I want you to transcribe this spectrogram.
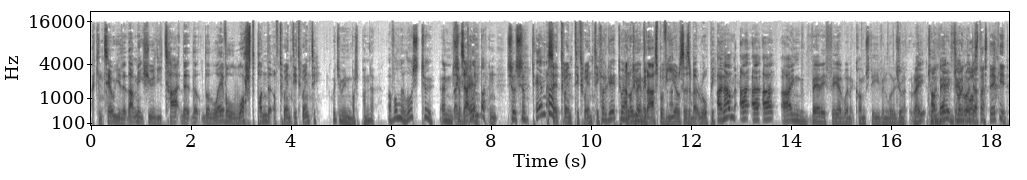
I can tell you that that makes you the ta- the, the the level worst pundit of 2020. What do you mean, worst pundit? I've only lost two in Exactly. September. And so September. I said 2020. Forget 2020. I know your grasp of years is a bit ropey. and I'm I, I, I, I'm very fair when it comes to even losing it, right? John, I'm very fair, John Roger. lost this decade.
